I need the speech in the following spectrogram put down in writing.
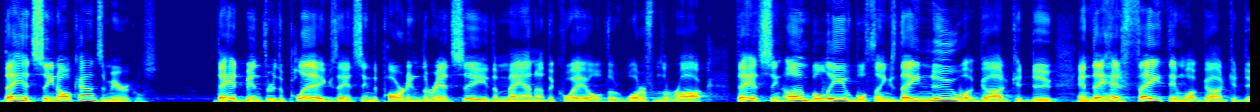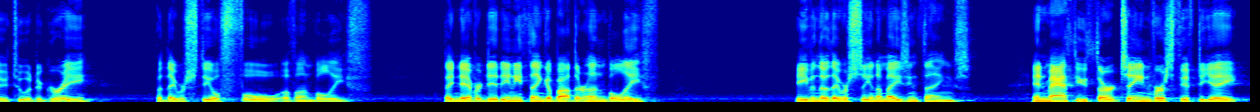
They had seen all kinds of miracles. They had been through the plagues. They had seen the parting of the Red Sea, the manna, the quail, the water from the rock. They had seen unbelievable things. They knew what God could do, and they had faith in what God could do to a degree, but they were still full of unbelief. They never did anything about their unbelief, even though they were seeing amazing things. In Matthew 13, verse 58,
